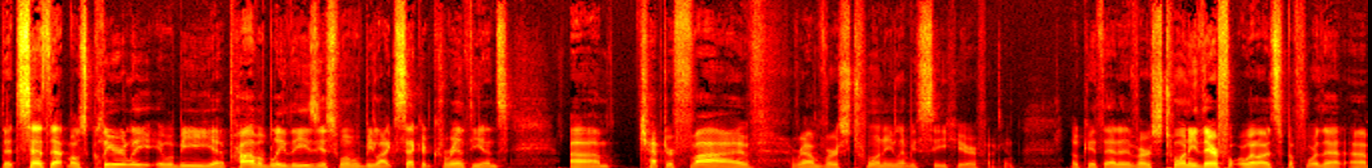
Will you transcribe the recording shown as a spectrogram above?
that says that most clearly. It would be uh, probably the easiest one would be like Second Corinthians um, chapter 5, around verse 20. Let me see here if I can locate that at verse 20. Therefore, well, it's before that. Uh,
